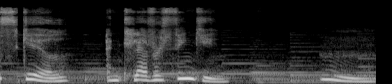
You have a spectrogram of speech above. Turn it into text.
skill and clever thinking. Hmm.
